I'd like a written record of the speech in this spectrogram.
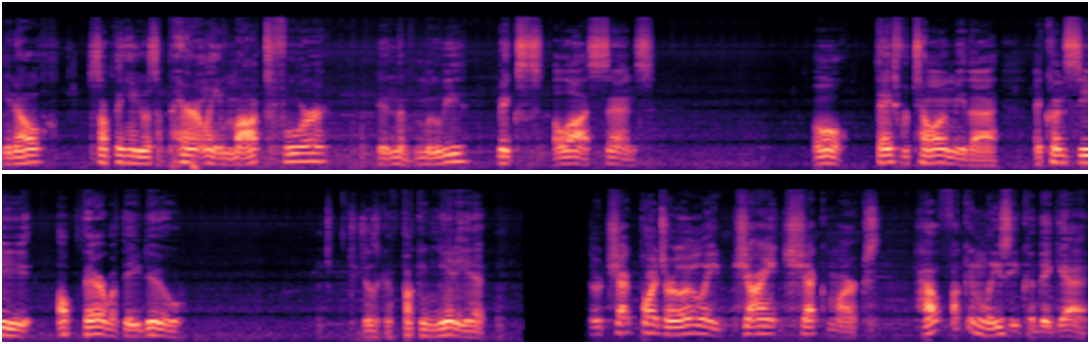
You know, something he was apparently mocked for in the movie. Makes a lot of sense. Oh, thanks for telling me that. I couldn't see up there what they do. You're just like a fucking idiot. Their checkpoints are literally giant check marks. How fucking lazy could they get?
